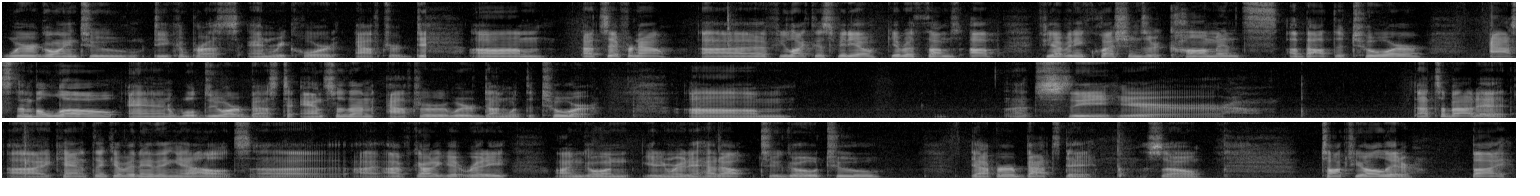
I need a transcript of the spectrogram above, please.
we're going to decompress and record after dinner. Um, that's it for now. Uh, if you like this video, give it a thumbs up. If you have any questions or comments about the tour, ask them below and we'll do our best to answer them after we're done with the tour. Um, let's see here. That's about it. I can't think of anything else. Uh, I, I've got to get ready. I'm going, getting ready to head out to go to Dapper Bats Day. So, talk to you all later. Bye.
